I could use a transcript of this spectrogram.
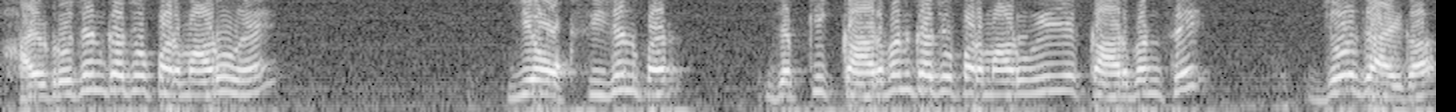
हाइड्रोजन का जो परमाणु है, ये ऑक्सीजन पर, जबकि कार्बन का जो परमाणु है, ये कार्बन से जुड़ जाएगा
